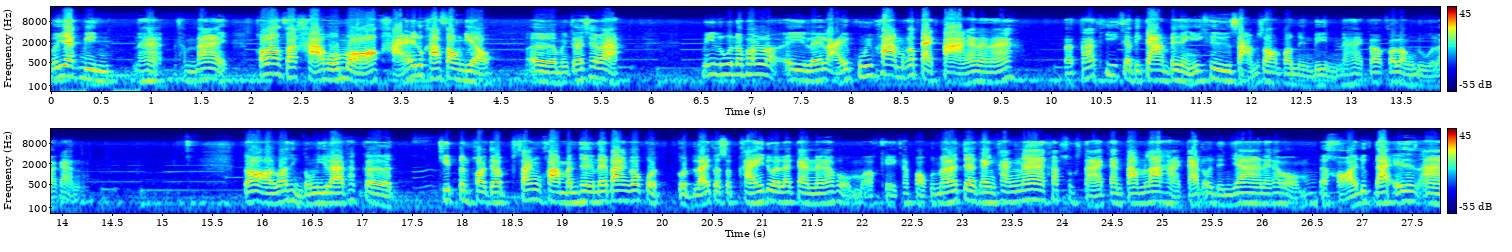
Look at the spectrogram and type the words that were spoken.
ก็แยกบินนะฮะทำได้ เพราะบางสาขาหัวหมอขายให้ลูกค้าซองเดียว เออ มันก็ใช่ป่ะ ไม่รู้นะเพราะไอ้หลาย ๆ ภูมิภาคมันก็แตกต่างกันนะนะ แต่ถ้าที่กติกาเป็นอย่างนี้คือสามซองต่อหนึ่งบินนะฮะก็ก็ลองดูแล้วกัน ก็เอาว่าถึงตรงนี้แล้วถ้าเกิดคลิปมันพอจะสร้างความบันเทิงได้บ้างก็กดกดไลค์กด subscribe ด้วยแล้วกันนะครับผมโอเคครับขอบคุณมากแล้วเจอกันครั้งหน้าครับสุขสนานการตามล่าหาการ์ดโอเดนยานะครับผมและขอให้ลูกได้ SSR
